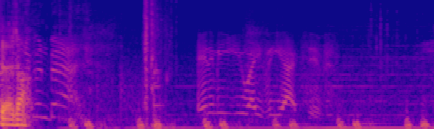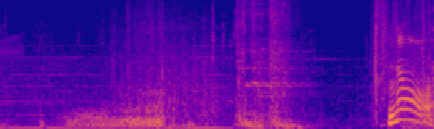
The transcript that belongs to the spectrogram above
Better. Enemy UAV active. No.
